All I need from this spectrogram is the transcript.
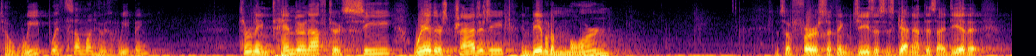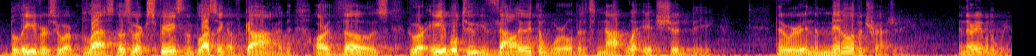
to weep with someone who's weeping to remain tender enough to see where there's tragedy and be able to mourn. And so, first, I think Jesus is getting at this idea that believers who are blessed, those who are experiencing the blessing of God, are those who are able to evaluate the world that it's not what it should be, that we're in the middle of a tragedy, and they're able to weep,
